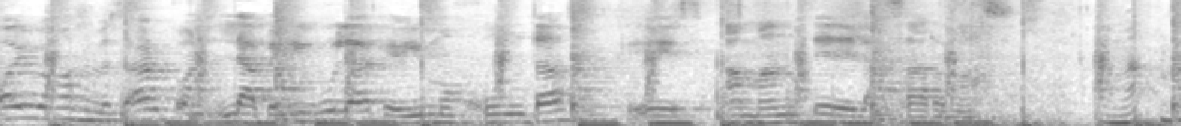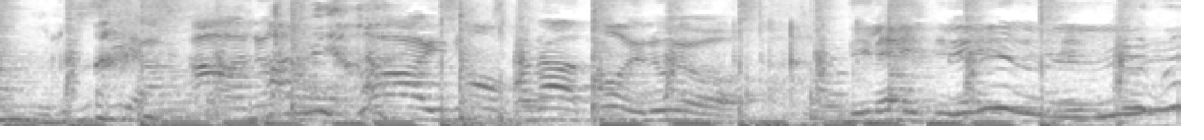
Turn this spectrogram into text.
Hoy vamos a empezar con la película que vimos juntas, que es Amante de las Armas. Ama, boludo. Ah, no. Ay, no, pará, todo de nuevo. Delay, delay. delay.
